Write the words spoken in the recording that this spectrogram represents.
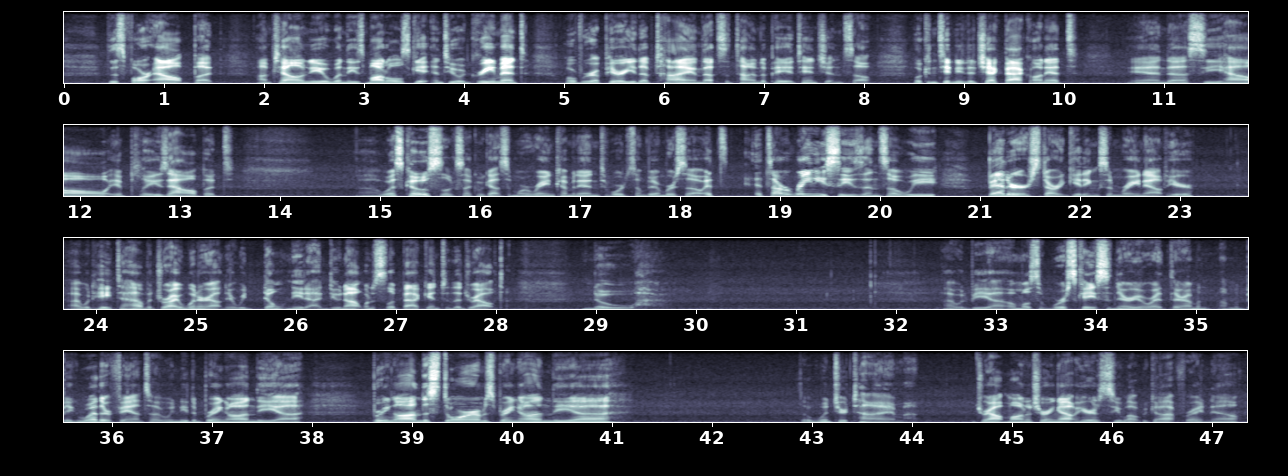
this far out, but I'm telling you, when these models get into agreement over a period of time, that's the time to pay attention. So we'll continue to check back on it and uh, see how it plays out. But uh, West Coast looks like we got some more rain coming in towards November, so it's it's our rainy season, so we better start getting some rain out here. I would hate to have a dry winter out there. We don't need it. I do not want to slip back into the drought. No. That would be uh, almost a worst case scenario right there. I'm a, I'm a big weather fan, so we need to bring on the uh, bring on the storms, bring on the uh, the winter time. Drought monitoring out here. See what we got right now.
